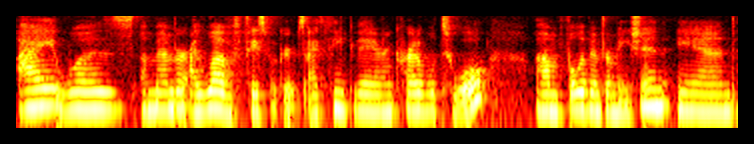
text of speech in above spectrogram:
I was a member. I love Facebook groups. I think they are an incredible tool, um, full of information, and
